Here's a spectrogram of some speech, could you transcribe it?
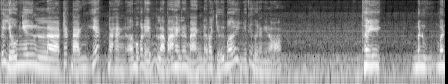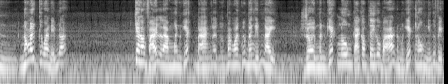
Ví dụ như là các bạn ghét bà hằng ở một cái điểm là bà hay lên mạng để bà chửi bới những cái người này người nọ. Thì mình mình nói cái quan điểm đó. Chứ không phải là mình ghét bà hằng quan, cái quan điểm này rồi mình ghét luôn cả công ty của bà rồi mình ghét luôn những cái việc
